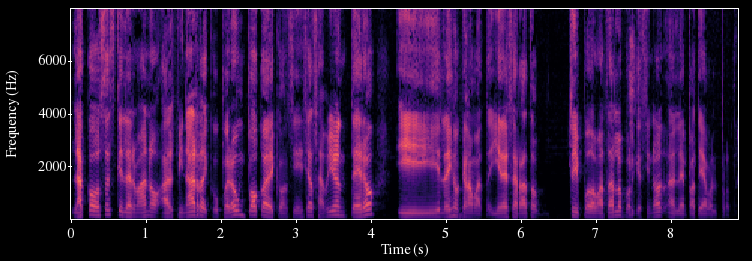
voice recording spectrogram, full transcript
La cosa es que el hermano al final recuperó un poco de conciencia, se abrió entero y le dijo que lo mate. Y en ese rato sí puedo matarlo porque si no le pateaba el prota.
